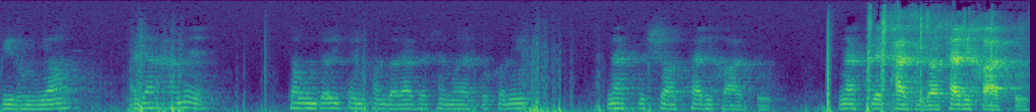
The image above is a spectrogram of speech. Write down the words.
بیرون میاد اگر همه تا اونجایی که امکان داره ازش حمایت بکنیم نسل شادتری خواهد بود. نسل پذیراتری خواهد بود.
